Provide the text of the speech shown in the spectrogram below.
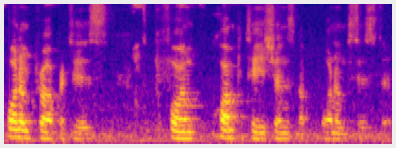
quantum properties perform computations in a quantum system.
